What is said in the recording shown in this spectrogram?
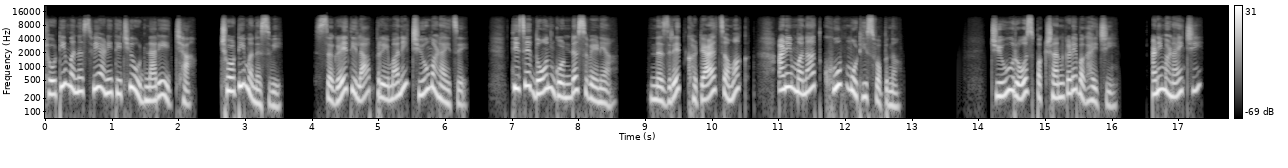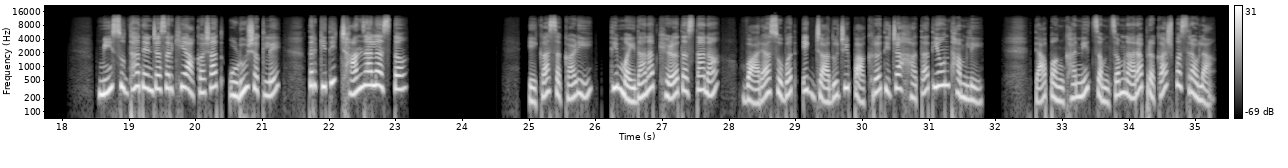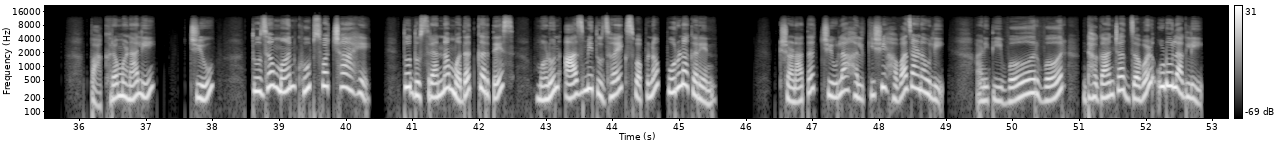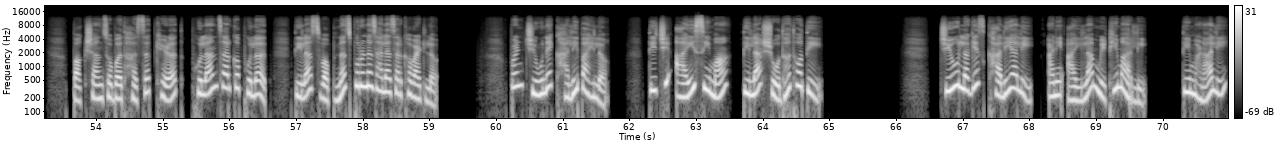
छोटी मनस्वी आणि तिची उडणारी इच्छा. छोटी मनस्वी. सगळे तिला प्रेमाने चिव म्हणायचे. तिचे दोन गोंडस वेण्या नजरेत खट्याळ चमक आणि मनात खूप मोठी स्वप्न. चिऊ रोज पक्ष्यांकडे बघायची आणि म्हणायची मी सुद्धा त्यांच्यासारखी आकाशात उडू शकले तर किती छान झालं असतं. एका सकाळी ती मैदानात खेळत असताना वाऱ्यासोबत एक जादूची पाखरं तिच्या हातात येऊन थांबली. त्या पंखांनी चमचमणारा प्रकाश पसरवला. पाखरं म्हणाली चिव तुझं मन खूप स्वच्छ आहे. तू दुसऱ्यांना मदत करतेस म्हणून आज मी तुझं एक स्वप्न पूर्ण करेन. क्षणातच चिवला हलकीशी हवा जाणवली आणि ती वर वर ढगांच्या जवळ उडू लागली. पक्ष्यांसोबत हसत खेळत फुलांसारखं फुलत तिला स्वप्नच पूर्ण झाल्यासारखं वाटलं. पण चिवने खाली पाहिलं. तिची आई सीमा तिला शोधत होती. चिव लगेच खाली आली आणि आईला मिठी मारली. ती म्हणाली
